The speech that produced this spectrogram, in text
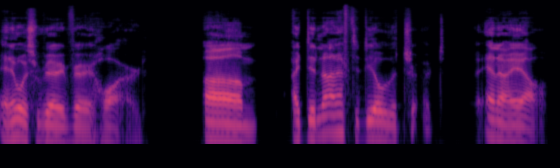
And it was very very hard. Um, I did not have to deal with the church, NIL.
